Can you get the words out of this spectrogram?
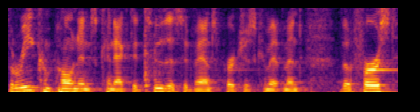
three components connected to this advanced purchase commitment. The first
